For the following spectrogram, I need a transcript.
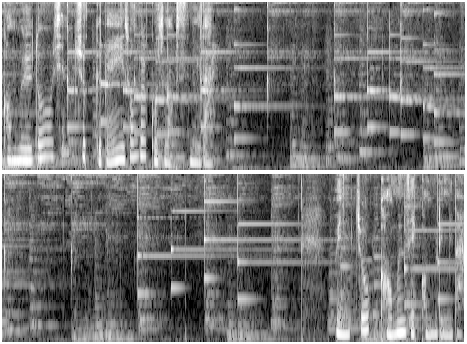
건물도 신축급에 손볼 곳은 없습니다. 왼쪽 검은색 건물입니다.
